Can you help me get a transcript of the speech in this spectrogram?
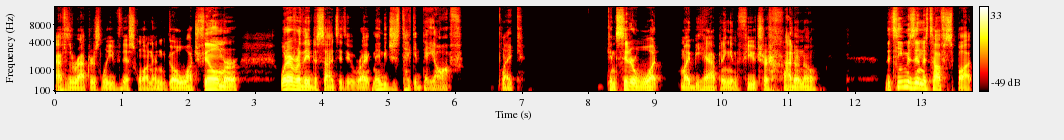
after the Raptors leave this one and go watch film or whatever they decide to do, right? Maybe just take a day off. Like, consider what might be happening in the future. I don't know. The team is in a tough spot.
